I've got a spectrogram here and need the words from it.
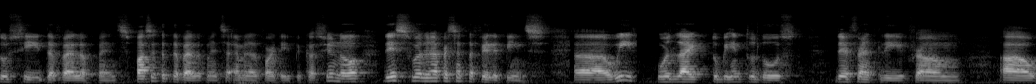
to see developments, positive developments sa MNL48 because, you know, this will represent the Philippines. Uh, we would like to be introduced differently from uh,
